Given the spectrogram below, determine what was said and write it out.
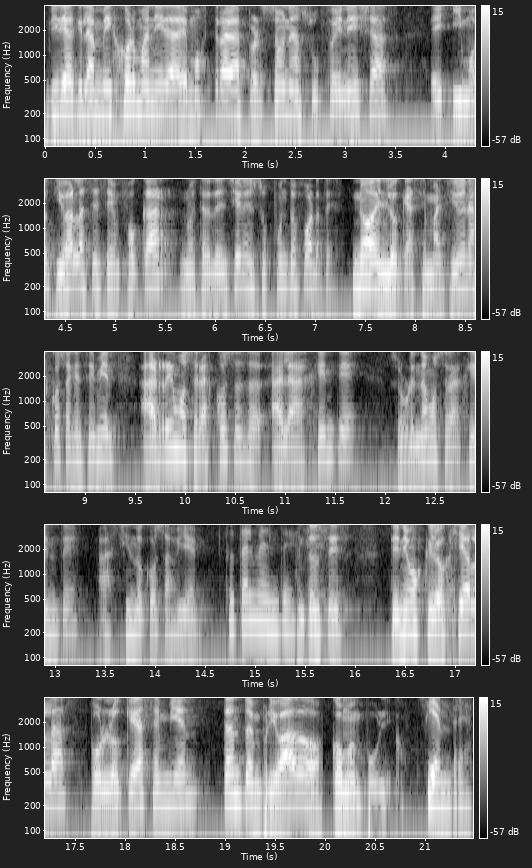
diría que la mejor manera de mostrar a las personas su fe en ellas eh, y motivarlas es enfocar nuestra atención en sus puntos fuertes. No en lo que hacen mal, sino en las cosas que hacen bien. Agarremos a las cosas, a, a la gente, sorprendamos a la gente haciendo cosas bien. Totalmente. Entonces, tenemos que elogiarlas por lo que hacen bien, tanto en privado como en público. Siempre,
